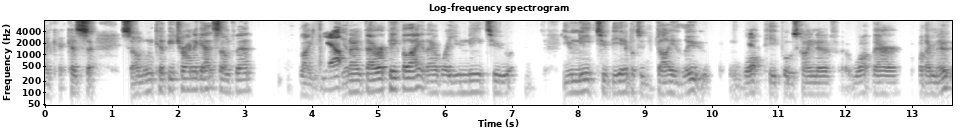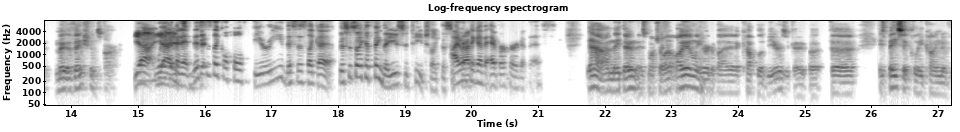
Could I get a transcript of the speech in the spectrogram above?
Like, because someone could be trying to get something. Like, yeah you know, there are people out there where you need to you need to be able to dilute what people's kind of what their what their mo- motivations are. yeah Wait yeah a minute. This ve- is like a whole theory. This is like a. this is like a thing they used to teach like the I don't think I've ever heard of this. Yeah, and they don't as much. I, I only heard about it a couple of years ago, but the it's basically kind of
